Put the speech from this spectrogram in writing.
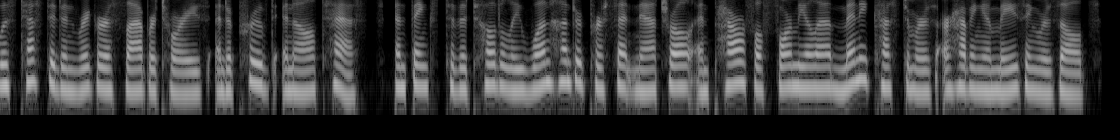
was tested in rigorous laboratories and approved in all tests, and thanks to the totally 100% natural and powerful formula, many customers are having amazing results.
